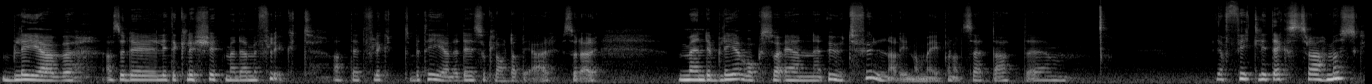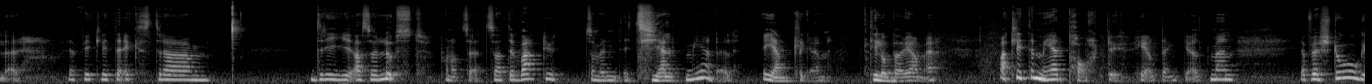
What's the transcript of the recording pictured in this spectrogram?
blev, alltså det är lite klyschigt med det med flykt. Att det är ett flyktbeteende, det är såklart att det är sådär. Men det blev också en utfyllnad inom mig på något sätt. Att eh, jag fick lite extra muskler. Jag fick lite extra mm, driv, alltså lust på något sätt. Så att det vart ju som ett hjälpmedel egentligen till att börja med Vart lite mer party helt enkelt. Men jag förstod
